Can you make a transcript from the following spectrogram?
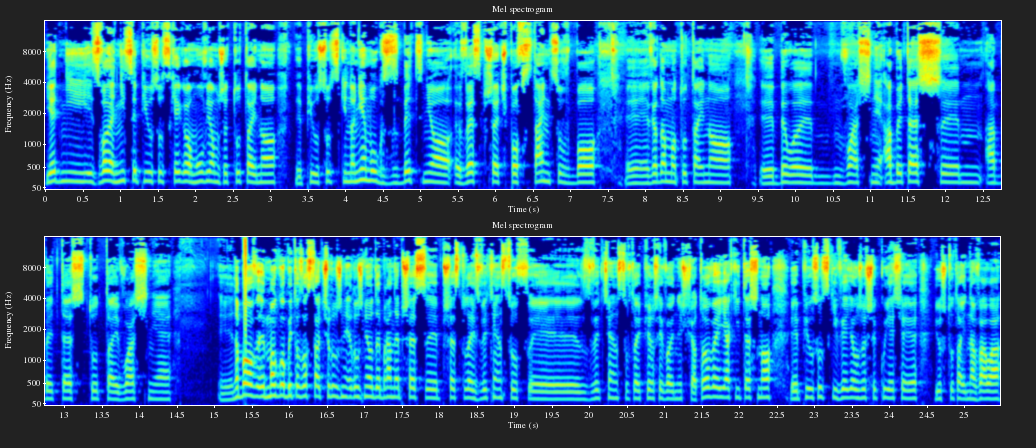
jedni zwolennicy Piłsudskiego mówią, że tutaj, no Piłsudski, no nie mógł zbytnio wesprzeć powstańców, bo y, wiadomo tutaj, no y, były właśnie, aby też, aby też tutaj właśnie no bo mogłoby to zostać różnie, różnie odebrane przez, y, przez tutaj zwycięzców, yy, zwycięzców tej pierwszej wojny światowej, jak i też no, y, Piłsudski wiedział, że szykuje się już tutaj nawała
